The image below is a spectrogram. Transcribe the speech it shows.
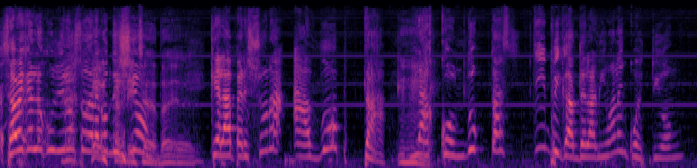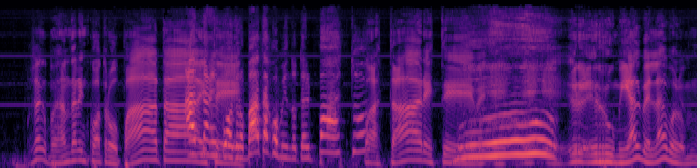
¿Sabe qué es lo curioso de la condición? de que la persona adopta las conductas típicas del animal en cuestión. O sea, que puedes andar en cuatro patas. Andan este, en cuatro patas comiéndote el pasto. Pastar, este. Eh, eh, rumiar, ¿verdad? Mm,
